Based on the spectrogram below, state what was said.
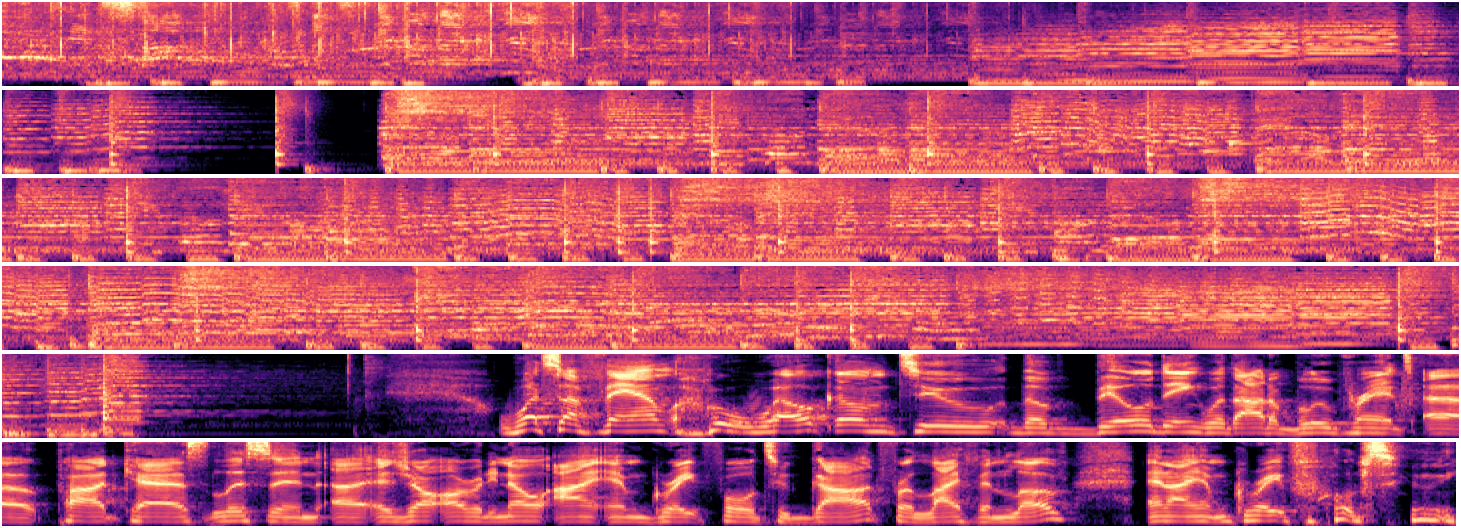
What's up, fam? Welcome to the Building Without a Blueprint uh, podcast. Listen, uh, as y'all already know, I am grateful to God for life and love, and I am grateful to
